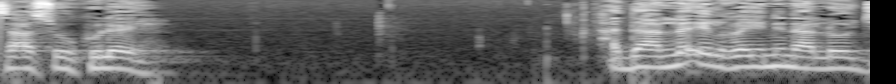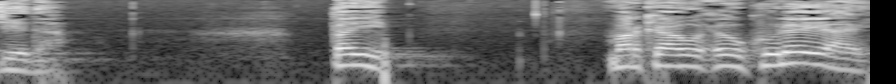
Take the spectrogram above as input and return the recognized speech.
saasuu ku leeyahay. Haddaan la ilqaynina loo jeedaa. Ayib marka wuxuu ku leeyahay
